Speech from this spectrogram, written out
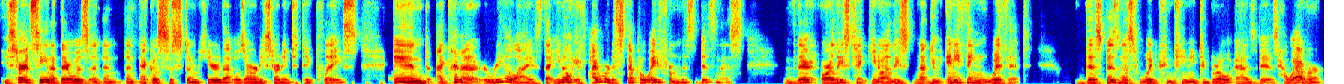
You started seeing that there was an, an, an ecosystem here that was already starting to take place. And i kind of realized that you know if i were to step away from this business there or at least take you know at least not do anything with it this business would continue to grow as it is. However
